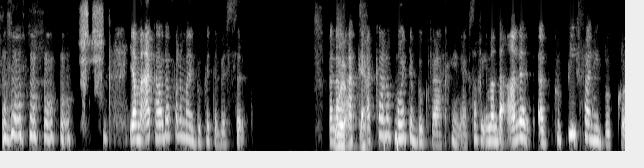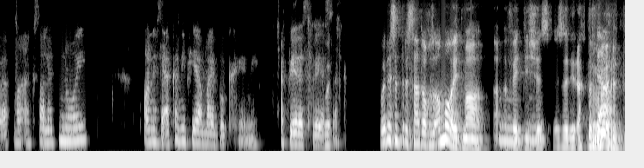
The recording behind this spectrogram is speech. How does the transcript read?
ja, maar ek hou daarvan om my boeke te besit. En nou, ek ek kan ook nooit 'n boek weggee nie. Ek sal vir iemand 'n ander 'n kopie van die boek koop, maar ek sal dit nooit honestly ek kan nie vir jou my boek gee nie. Ek weet dit is vreeslik. Hoor dis interessant, ons almal het maar uh, mm-hmm. fetishes, is dit die regte ja. woord?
